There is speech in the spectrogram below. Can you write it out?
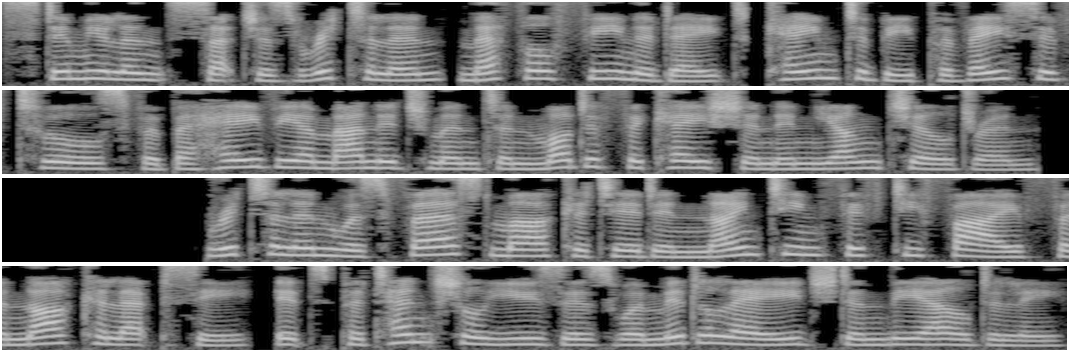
Stimulants such as Ritalin methylphenidate came to be pervasive tools for behavior management and modification in young children. Ritalin was first marketed in 1955 for narcolepsy, its potential users were middle-aged and the elderly.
